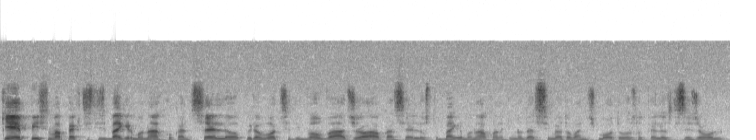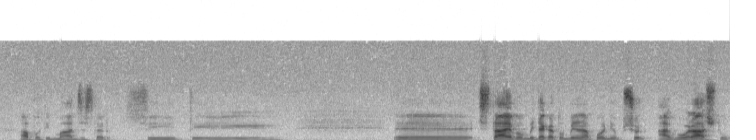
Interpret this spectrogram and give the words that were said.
Και επίσημα παίκτης της Μπάγκερ Μονάχου Κανσέλο πυροβότησε την βόμβα Ζωάο Κανσέλο στην Μπάγκερ Μονάχου ανακοινώντας σήμερα το βανισμό του ως το τέλος της σεζόν από τη Manchester City. Ε, στα 70 εκατομμύρια να πω είναι η οψιόν αγοράς του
